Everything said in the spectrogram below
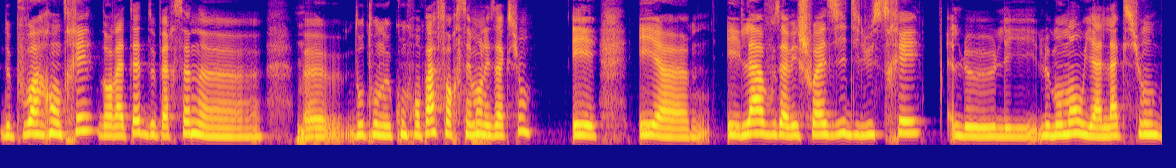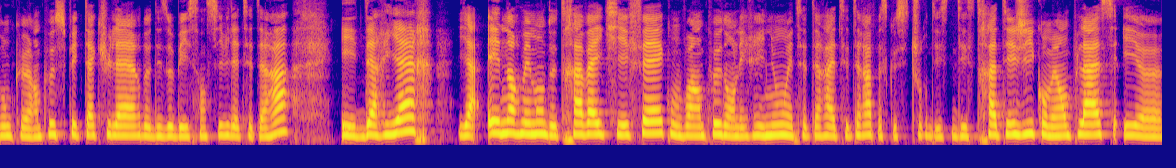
de pouvoir rentrer dans la tête de personnes mmh. dont on ne comprend pas forcément mmh. les actions. Et et, et là, vous avez choisi d'illustrer le, les, le moment où il y a l'action, donc un peu spectaculaire de désobéissance civile, etc. Et derrière, il y a énormément de travail qui est fait, qu'on voit un peu dans les réunions, etc., etc., parce que c'est toujours des, stratégies qu'on met en place et euh,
